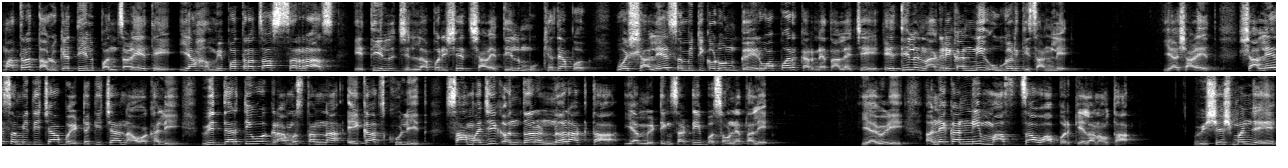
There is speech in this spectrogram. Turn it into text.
मात्र तालुक्यातील पंचाळे येथे या हमीपत्राचा सर्रास येथील जिल्हा परिषद शाळेतील मुख्याध्यापक व शालेय समितीकडून गैरवापर करण्यात आल्याचे येथील नागरिकांनी उघडकीस आणले. या शाळेत शालेय समितीच्या बैठकीच्या नावाखाली विद्यार्थी व ग्रामस्थांना एकाच खोलीत सामाजिक अंतर न राखता या मीटिंगसाठी बसवण्यात आले. यावेळी अनेकांनी मास्कचा वापर केला नव्हता. विशेष म्हणजे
